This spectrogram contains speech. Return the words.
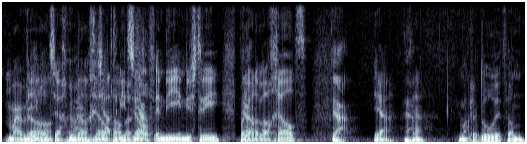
Maar wel, wereld, zeg maar. wel die zaten niet zelf in die industrie, maar die hadden wel geld. Ja, Ja, Ja. ja. makkelijk doelwit dan,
